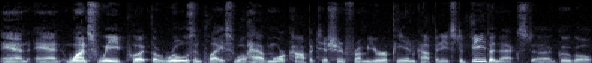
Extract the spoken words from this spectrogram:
And, and once we put the rules in place, we'll have more competition from European companies to be the next uh, Google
